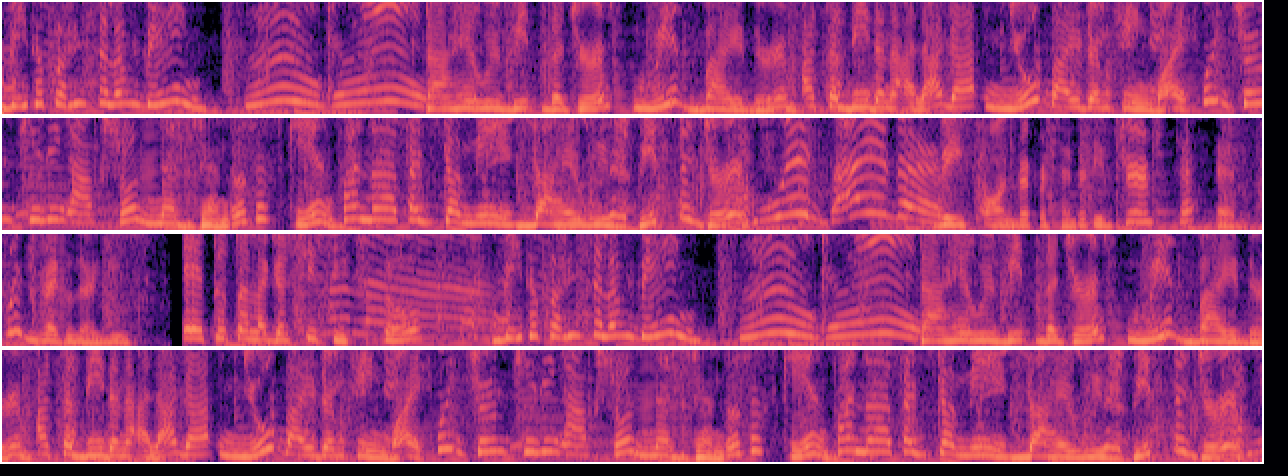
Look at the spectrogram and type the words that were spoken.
Bida pa rin sa lambing. Hmm, galing! Dahil we beat the germs with Bioderm. At sa bida na alaga, new Bioderm Clean White with germ-killing action na gentle sa skin. Panatag kami dahil we beat the germs. Bioderm! Based on representative germs tested with regular use. Eto talaga si Sixto. Bida pa rin sa lambing. Hmm, galing! Dahil we beat the germs with Bioderm. At sa bida na alaga, new Bioderm Clean White with germ-killing action na gentle sa skin. Panatag kami dahil we beat the germs.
